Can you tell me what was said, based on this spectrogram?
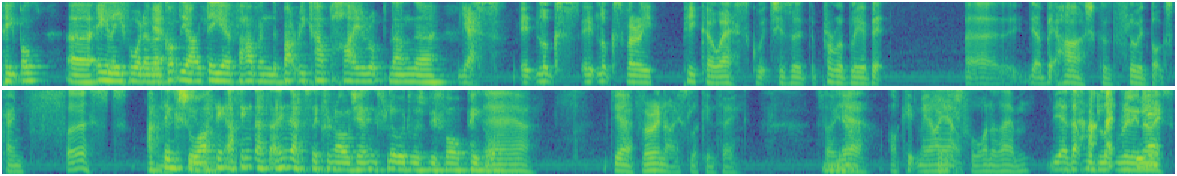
people uh, E-Leaf or whatever, Yeah. got the idea for having the battery cap higher up than the. Yes, it looks it looks very Pico esque, which is a, probably a bit uh, a bit harsh because the fluid box came first. I think so. I think I think that I think that's the chronology. I think Fluid was before Pico. Yeah, yeah, yeah. Very nice looking thing. So yeah, Yeah. I'll keep my eye out for one of them. Yeah, that would look really nice.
